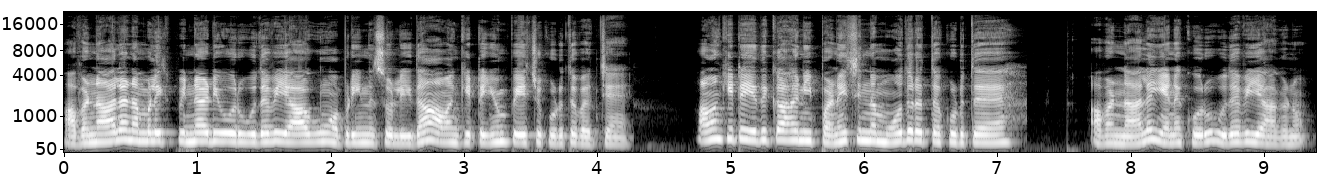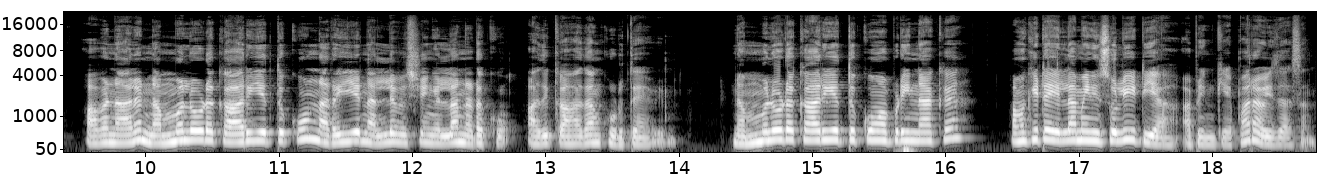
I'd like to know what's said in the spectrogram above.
அவனால் நம்மளுக்கு பின்னாடி ஒரு உதவி ஆகும் அப்படின்னு சொல்லி தான் அவன்கிட்டையும் பேச்சு கொடுத்து வச்சேன். அவன்கிட்ட எதுக்காக நீ பனை சின்ன மோதிரத்தை கொடுத்த? அவனால் எனக்கு ஒரு உதவியாகணும். அவனால் நம்மளோட காரியத்துக்கும் நிறைய நல்ல விஷயங்கள்லாம் நடக்கும். அதுக்காக தான் கொடுத்தேன் அப்படின்னு. நம்மளோட காரியத்துக்கும் அப்படின்னாக்க அவன்கிட்ட எல்லாமே நீ சொல்லிட்டியா? அப்படின்னு கேட்பான் ரவிதாசன்.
